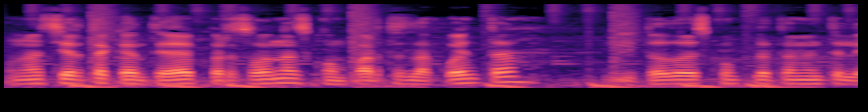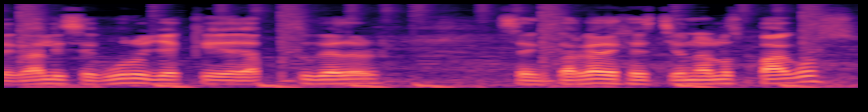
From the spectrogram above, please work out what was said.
una cierta cantidad de personas, compartes la cuenta y todo es completamente legal y seguro, ya que App Together se encarga de gestionar los pagos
